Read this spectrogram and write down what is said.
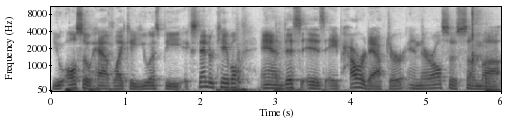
You also have like a USB extender cable, and this is a power adapter, and there are also some uh,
